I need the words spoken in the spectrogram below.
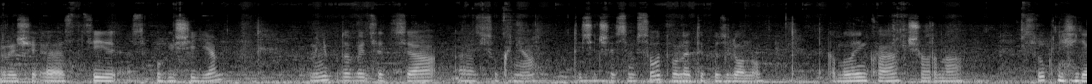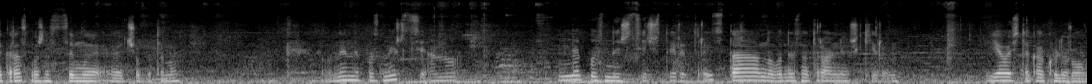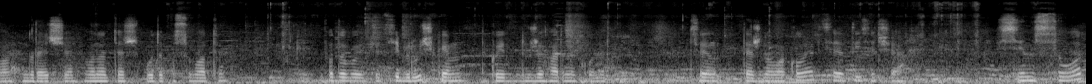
До речі, е, ці сапоги ще є. Мені подобається ця е, сукня 1700, вона типу з льону. Така маленька чорна сукня, якраз можна з цими е, чоботами. Вони не по знижці, а ну не по знижці 4300, але вони з натуральної шкіри. Є ось така кольорова, до речі, вона теж буде пасувати. Подобаються ці брючки, такий дуже гарний колір. Це теж нова колекція, 1700.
